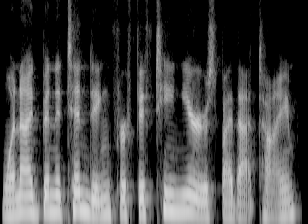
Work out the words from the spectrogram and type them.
one I'd been attending for 15 years by that time.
